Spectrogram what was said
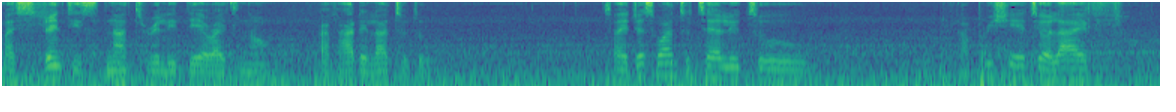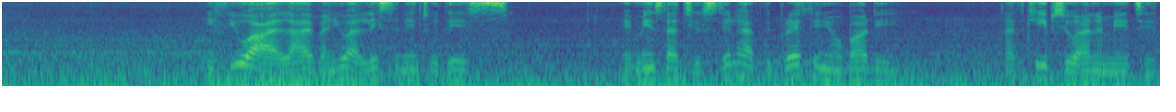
My strength is not really there right now. I've had a lot to do. So I just want to tell you to appreciate your life. If you are alive and you are listening to this, it means that you still have the breath in your body that keeps you animated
